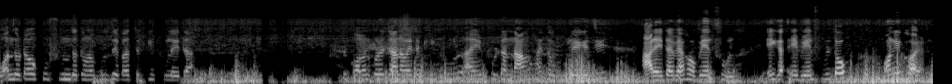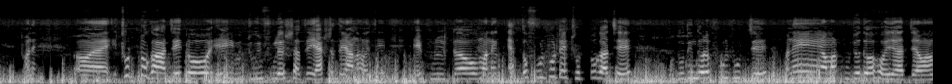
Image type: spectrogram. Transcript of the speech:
গন্ধটাও খুব সুন্দর, তোমরা বুঝতে পারছ কি ফুল এটা। কমেন্ট করে জানাও এটা কি ফুল? আমি ফুলটার নাম হয়তো ভুলে গেছি। আর এটা দেখো বেল ফুল। এই এই বেল ফুলটাও অনেক হয়। মানে ছোট্ট গাছ এই তো এই দুই ফুলের সাথে একসাথে আনা হয়েছে। এই ফুলটাও মানে এত ফুল ফোটে ছোট্ট গাছে, দুদিন ধরে ফুল ফুটছে। মানে আমার পুজো দেওয়া হয়ে যাচ্ছে। আমার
